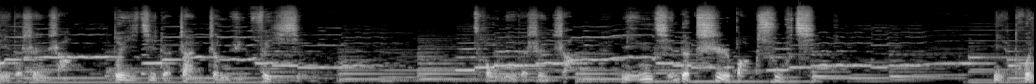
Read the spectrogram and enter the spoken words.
你的身上堆积着战争与飞行。从你的身上，鸣禽的翅膀竖起，你吞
